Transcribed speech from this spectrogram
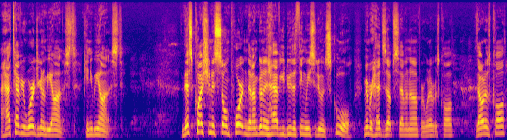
I have to have your word, you're going to be honest. Can you be honest? This question is so important that I'm going to have you do the thing we used to do in school. Remember heads up, seven up, or whatever it's called? Is that what it was called?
